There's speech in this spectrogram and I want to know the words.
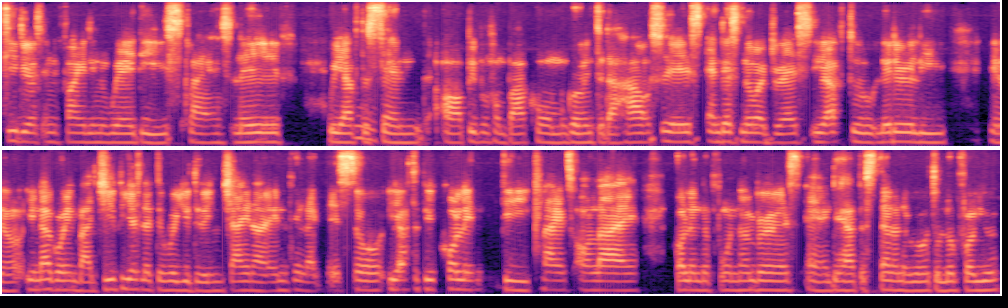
tedious in finding where these clients live. We have mm. to send our people from back home going to the houses, and there's no address. You have to literally you know, you're not going by GPS like the way you do in China or anything like this. So you have to be calling the clients online, calling the phone numbers, and they have to stand on the road to look for you.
